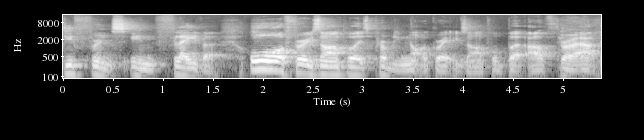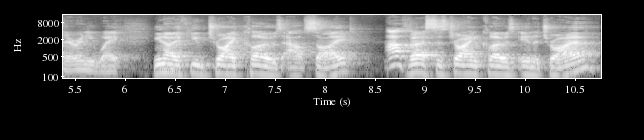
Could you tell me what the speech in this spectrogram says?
difference in flavor. Or, for example, it's probably not a great example, but I'll throw it out there anyway. You know, if you dry clothes outside Oh. versus drying clothes in a dryer,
